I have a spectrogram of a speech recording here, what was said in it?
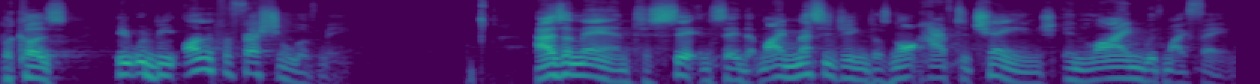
because it would be unprofessional of me as a man to sit and say that my messaging does not have to change in line with my fame.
